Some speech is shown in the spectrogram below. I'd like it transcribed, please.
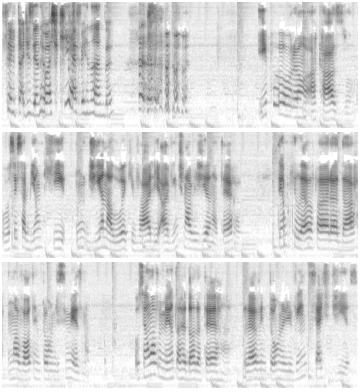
Se ele tá dizendo, eu acho que é, Fernanda. e por acaso, vocês sabiam que um dia na Lua equivale a 29 dias na Terra? Tempo que leva para dar uma volta em torno de si mesma. O seu movimento ao redor da Terra leva em torno de 27 dias.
